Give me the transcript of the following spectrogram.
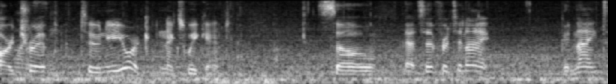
our trip see. to New York next weekend. So that's it for tonight. Good night.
